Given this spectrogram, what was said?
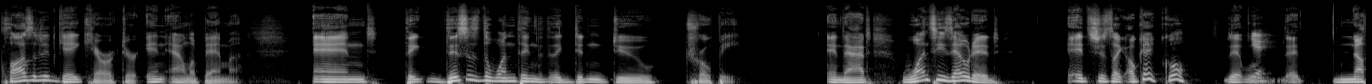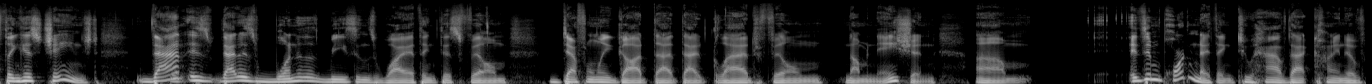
closeted gay character in Alabama. And they this is the one thing that they didn't do tropey. In that once he's outed, it's just like, okay, cool it, yeah. It, nothing has changed. That yeah. is that is one of the reasons why I think this film definitely got that that GLAAD film nomination. Um, it's important, I think, to have that kind of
